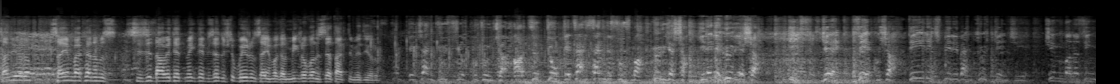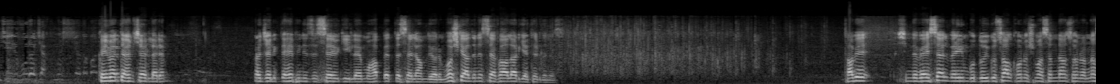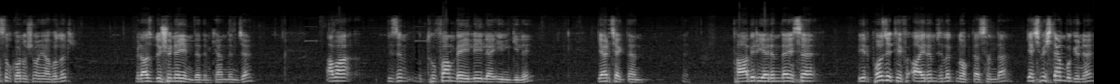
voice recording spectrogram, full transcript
Sanıyorum Sayın Bakanımız sizi davet etmek de bize düştü. Buyurun Sayın Bakanım mikrofonu size takdim ediyorum. Geçen yüz yıl boyunca artık yok yeter sen de susma Hür yaşa yine de hür yaşa X, Y, Z kuşa Değil hiçbiri ben Türk genciyi Kim bana zincir vuracakmış ya da bana Kıymetli hemşerilerim, öncelikle hepinizi sevgiyle, muhabbetle selamlıyorum. Hoş geldiniz, sefalar getirdiniz. Tabii şimdi Veysel Bey'in bu duygusal konuşmasından sonra nasıl konuşma yapılır? Biraz düşüneyim dedim kendimce. Ama bizim Tufan Beyli ile ilgili gerçekten tabir yerindeyse bir pozitif ayrımcılık noktasında geçmişten bugüne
